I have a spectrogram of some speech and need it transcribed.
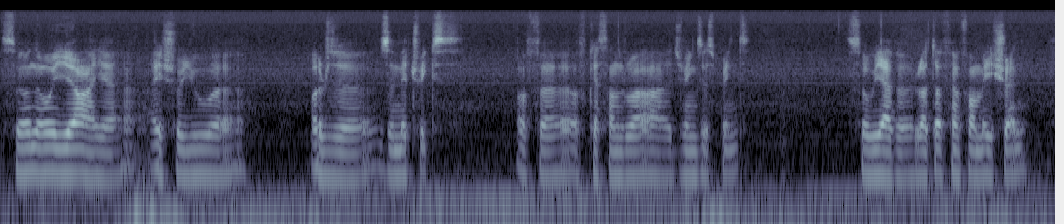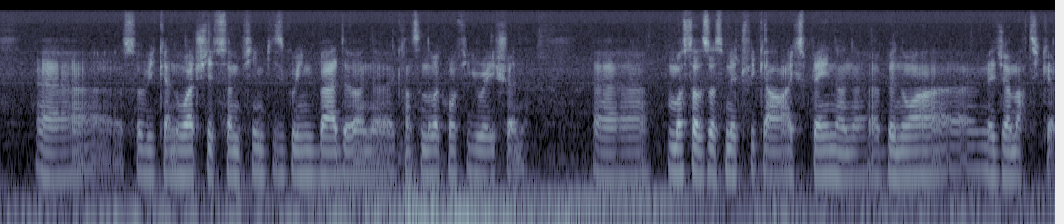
So now here I, I show you all the, the metrics of, uh, of Cassandra during the sprint. So we have a lot of information uh, so we can watch if something is going bad on uh, Cassandra configuration. Uh, most of those metrics are explained on uh, Benoit uh, Medium article.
